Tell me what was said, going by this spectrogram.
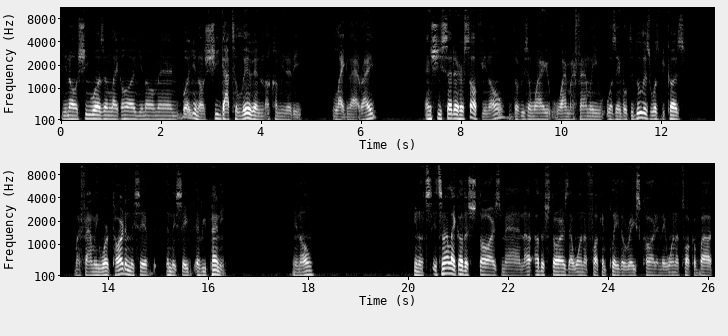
You know, she wasn't like, oh, you know, man, well, you know, she got to live in a community like that, right? And she said it herself, you know, the reason why, why my family was able to do this was because my family worked hard and they saved, and they saved every penny. You know? You know, it's, it's not like other stars, man, other stars that want to fucking play the race card and they want to talk about,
